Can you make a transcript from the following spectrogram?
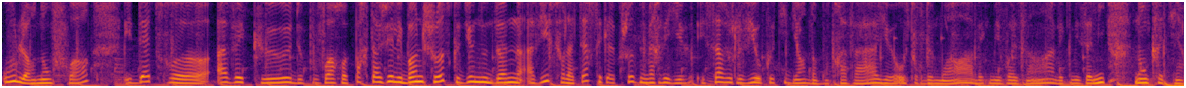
ou leur non-foi et d'être euh, avec eux, de pouvoir partager les bonnes choses que Dieu nous donne à vivre sur la terre, c'est quelque chose de merveilleux. Et ça, je le vis au quotidien, dans mon travail, euh, autour de moi, avec mes voisins, avec mes amis non chrétiens.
